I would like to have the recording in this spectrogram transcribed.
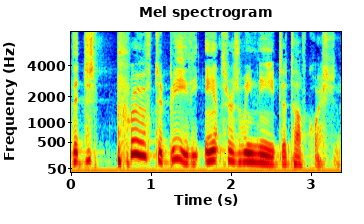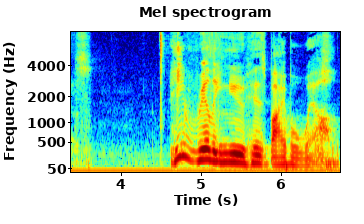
that just prove to be the answers we need to tough questions. He really knew his Bible well,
